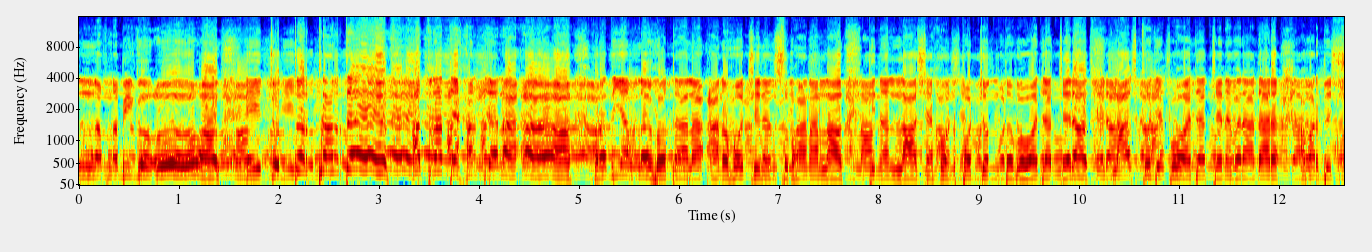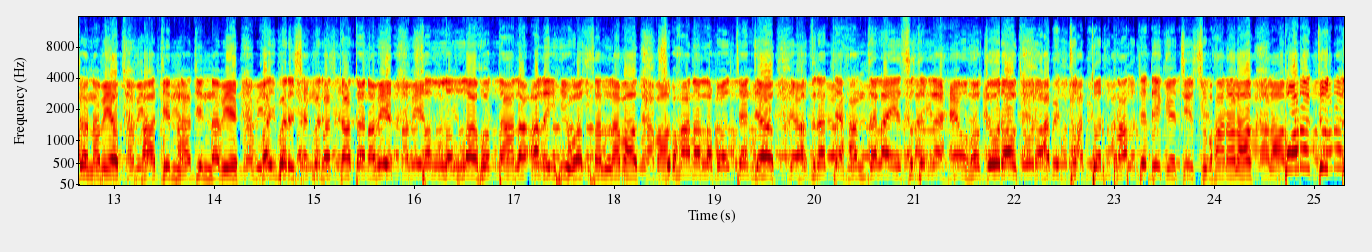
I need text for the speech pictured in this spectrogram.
সাল্লাম নবী গো, এই যুদ্ধের প্রান্তে হযরতে হামজালা রাদিয়াল্লাহু তাআলা আনহু ছিলেন সুবহানাল্লাহ তিনার লাশ এখন পর্যন্ত পাওয়া যাচ্ছে না। লাশ খুঁজে পাওয়া যাচ্ছে না, বেরাদার। আমার বিশ্ব নবী, হাজির নাজির নবী ওইবার সংবাদদাতা নবী সাল্লাল্লাহু তাআলা আলাইহি ওয়াসাল্লাম সুবহানাল্লাহ বলছেন যে, হযরতে হানজালা এসেছিলেন হ্যাঁ হুজুর, আমি যুদ্ধের প্রান্তে দেখেছি, সুবহানাল্লাহ। বড় যুদ্ধ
